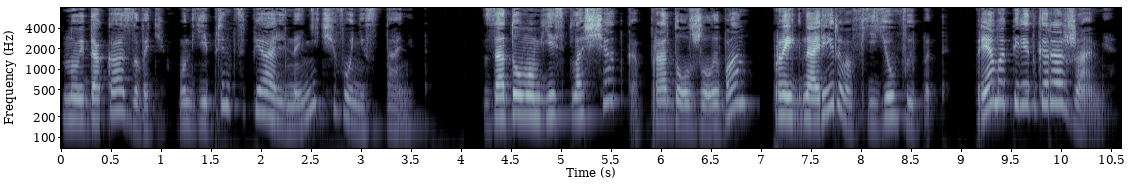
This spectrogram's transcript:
Но и доказывать он ей принципиально ничего не станет. «За домом есть площадка», – продолжил Иван, проигнорировав ее выпад. «Прямо перед гаражами.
